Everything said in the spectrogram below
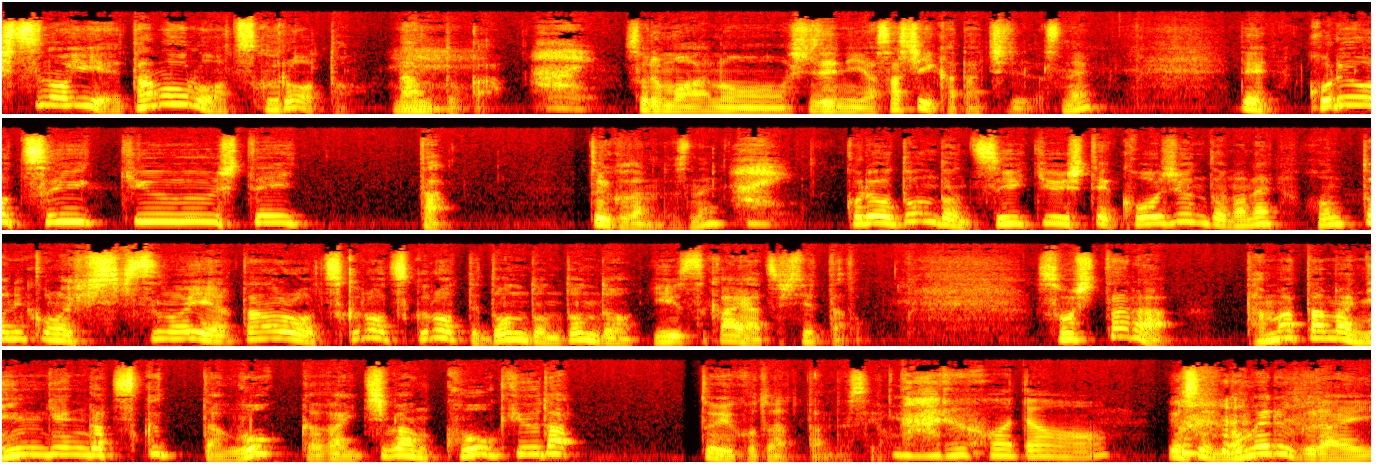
質のいいエタノールを作ろうとなんとか、はい、それもあの自然に優しい形でですねでこれを追求していったということなんですね。はいこれをどんどん追求して高純度のね本当にこの質のいいエタノールを作ろう作ろうってどんどんどんどん技術開発していったとそしたら、たまたま人間が作ったウォッカが一番高級だということだったんですよ。なるほど。要するに飲めるぐらい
